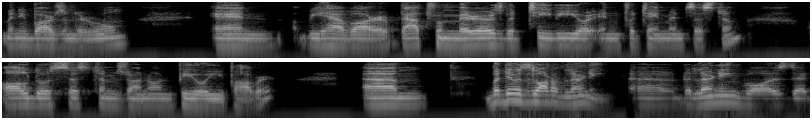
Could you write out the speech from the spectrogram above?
mini bars in the room, and we have our bathroom mirrors with TV or infotainment system. All those systems run on PoE power. Um, but there was a lot of learning. Uh, the learning was that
